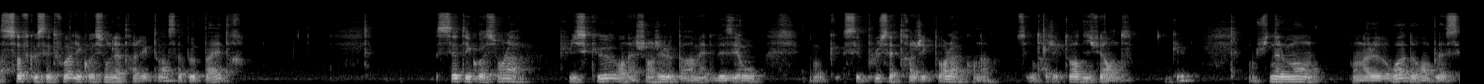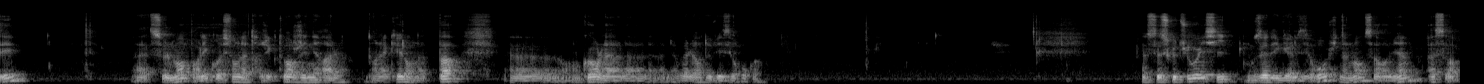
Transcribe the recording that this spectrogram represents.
sauf que cette fois, l'équation de la trajectoire, ça ne peut pas être cette équation-là, puisque on a changé le paramètre v0. Donc c'est plus cette trajectoire-là qu'on a, c'est une trajectoire différente. Donc finalement, on a le droit de remplacer seulement par l'équation de la trajectoire générale, dans laquelle on n'a pas euh, encore la, valeur de V0. C'est ce que tu vois ici. Donc z égale 0, finalement, ça revient à ça.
